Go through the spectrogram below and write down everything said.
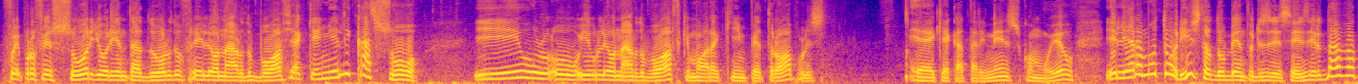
foi professor e orientador do Frei Leonardo Boff, a quem ele caçou. E o, o, e o Leonardo Boff, que mora aqui em Petrópolis, é, que é catarinense como eu, ele era motorista do Bento XVI. Ele dava,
